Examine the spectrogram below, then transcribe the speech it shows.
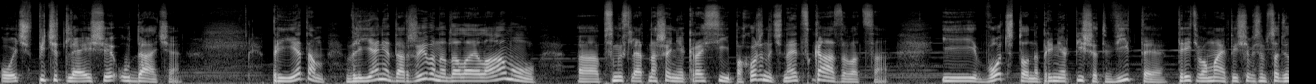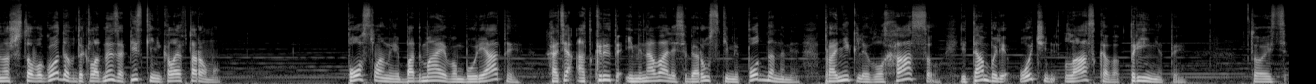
очень впечатляющая удача. При этом влияние Даржива на Далай-ламу э, в смысле отношения к России, похоже, начинает сказываться. И вот что, например, пишет Витте 3 мая 1896 года в докладной записке Николаю II. Посланные Бадмаевым буряты – хотя открыто именовали себя русскими подданными, проникли в Лхасу и там были очень ласково приняты. То есть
